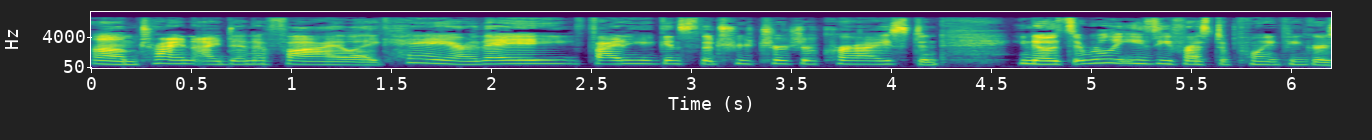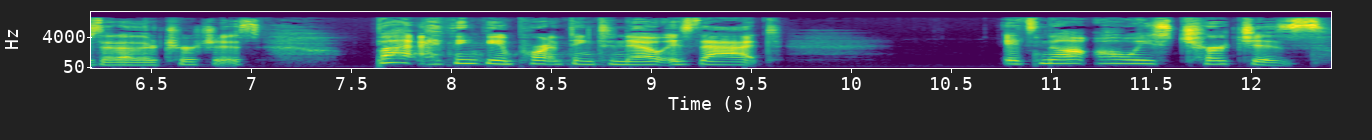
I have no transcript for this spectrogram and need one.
um, try and identify like, hey, are they fighting against the true church of Christ? And, you know, it's really easy for us to point fingers at other churches. But I think the important thing to know is that it's not always churches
